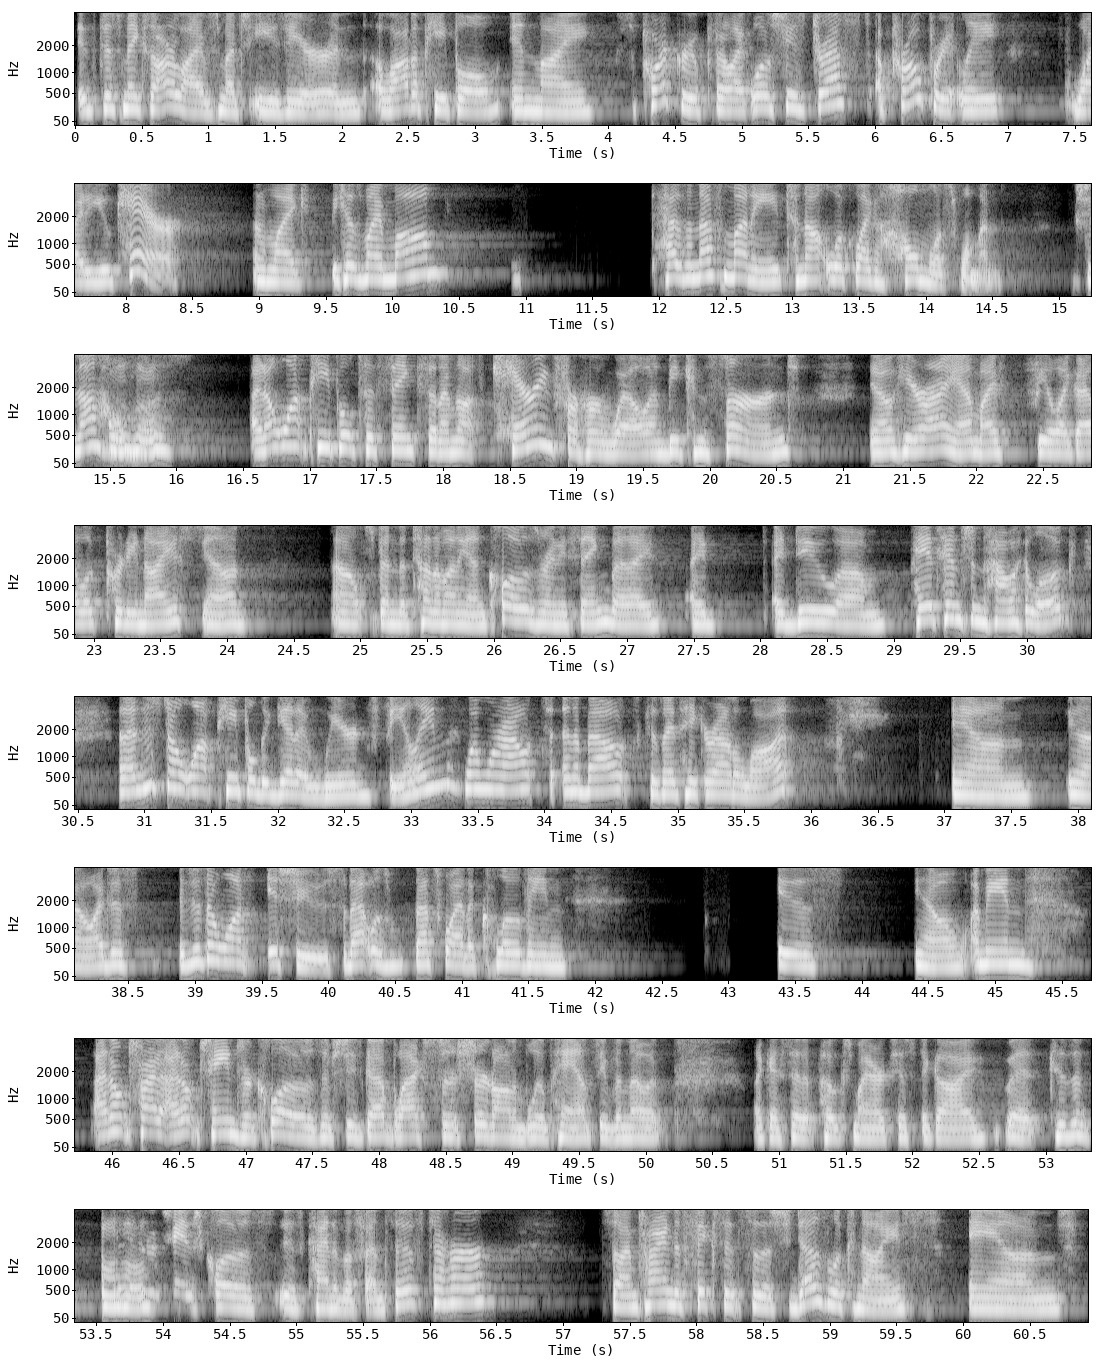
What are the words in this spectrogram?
it just makes our lives much easier. And a lot of people in my support group they're like well she's dressed appropriately why do you care? And i'm like because my mom has enough money to not look like a homeless woman she's not homeless I don't want people to think that I'm not caring for her well and be concerned. You know, here I am. I feel like I look pretty nice. You know, I don't spend a ton of money on clothes or anything, but I I I do um, pay attention to how I look, and I just don't want people to get a weird feeling when we're out and about because I take her out a lot, and you know, I just I just don't want issues. So that was that's why the clothing is, you know, I mean, I don't try to, I don't change her clothes if she's got a black shirt on and blue pants, even though it, like I said, it pokes my artistic eye. But because mm-hmm. her to change clothes is kind of offensive to her. So I'm trying to fix it so that she does look nice and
